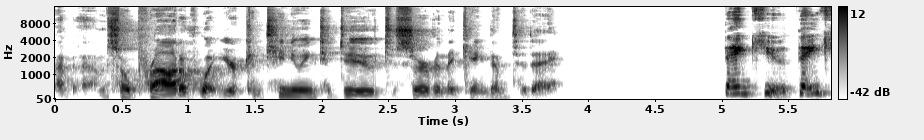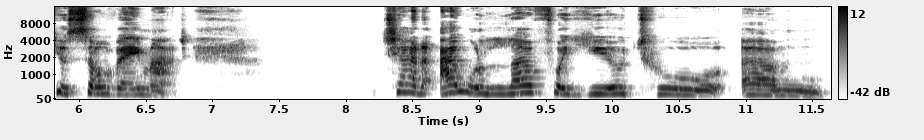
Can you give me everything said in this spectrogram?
I'm, I'm so proud of what you're continuing to do to serve in the kingdom today. Thank you, thank you so very much. Chad, I would love for you to um,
